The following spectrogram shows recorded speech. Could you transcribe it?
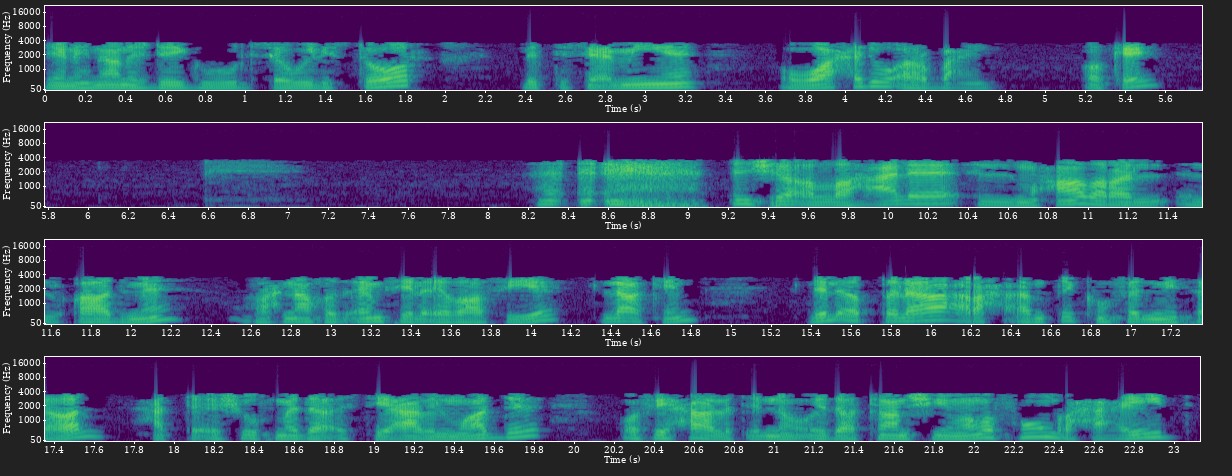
لأن هنا إيش يقول سوي لي store لل 941 okay؟ إن شاء الله على المحاضرة القادمة راح ناخذ أمثلة إضافية لكن للإطلاع راح أنطيكم فد مثال حتى أشوف مدى استيعاب المادة وفي حالة أنه إذا كان شيء ما مفهوم راح أعيد آه،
